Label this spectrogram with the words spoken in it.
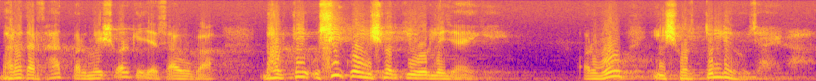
भरत अर्थात परमेश्वर के जैसा होगा। भक्ति उसी को ईश्वर की ओर ले जाएगी और वो ईश्वर तुल्य हो जाएगा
